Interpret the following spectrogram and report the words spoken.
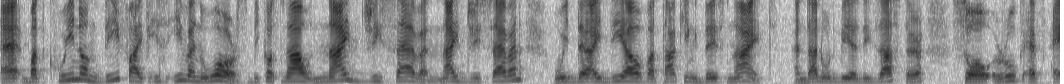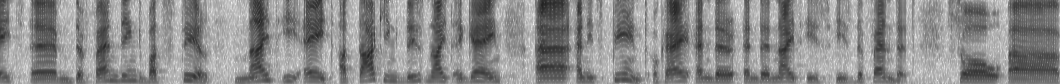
Uh, but queen on d5 is even worse because now knight g7 knight g7 with the idea of attacking this knight and that would be a disaster. So rook f8 um, defending but still knight e8 attacking this knight again uh, and it's pinned okay? And the and the knight is is defended. So uh,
